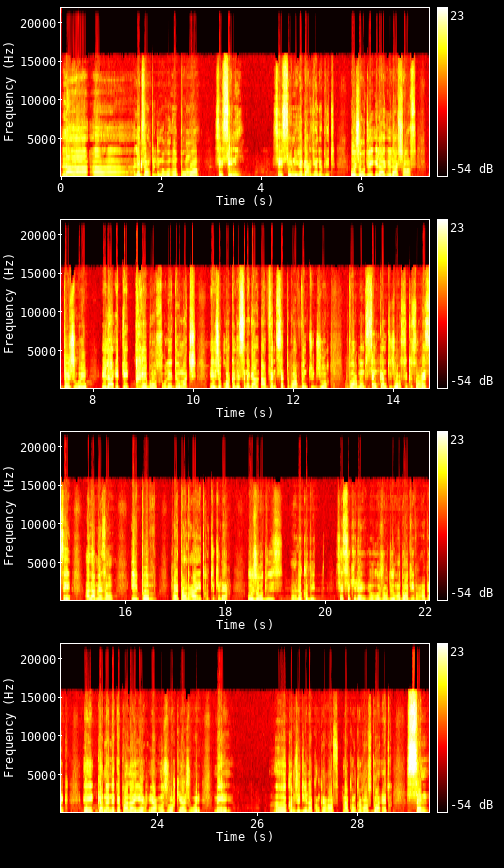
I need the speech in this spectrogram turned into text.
l'exemple numéro un pour moi, c'est Seni. C'est Seni, le gardien de but. Aujourd'hui, il a eu la chance de jouer. Il a été très bon sur les deux matchs. Et je crois que le Sénégal a 27, voire 28 jours, voire même 50 jours, ceux qui sont restés à la maison, ils peuvent prétendre à être titulaires. Aujourd'hui, le Covid, c'est ce qu'il est. Aujourd'hui, on doit vivre avec. Et Ghana n'était pas là hier. Il y a un joueur qui a joué. Mais, euh, comme je dis, la concurrence doit être saine.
